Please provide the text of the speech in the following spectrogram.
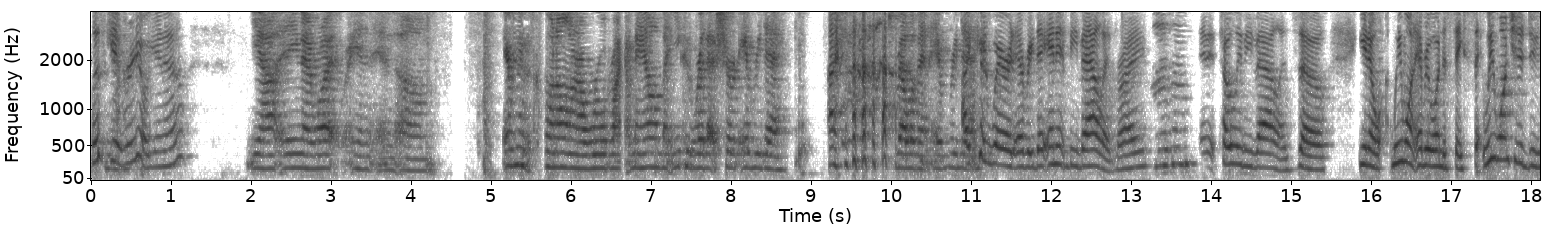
let's get real. You know. Yeah, you know what? And and um, everything that's going on in our world right now, that you could wear that shirt every day. It's relevant every day. I could wear it every day and it be valid, right? Mm-hmm. and it totally be valid. So, you know, we want everyone to stay safe. We want you to do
